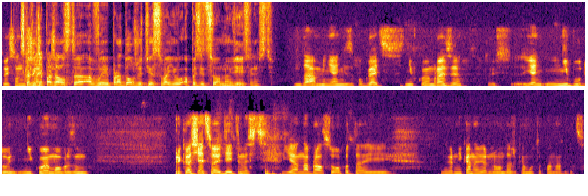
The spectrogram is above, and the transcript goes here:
То есть он Скажите, начинает... пожалуйста, а вы продолжите свою оппозиционную деятельность? Да, меня не запугать ни в коем разе. То есть я не буду никоим образом прекращать свою деятельность. Я набрался опыта и Наверняка, наверное, он даже кому-то понадобится.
